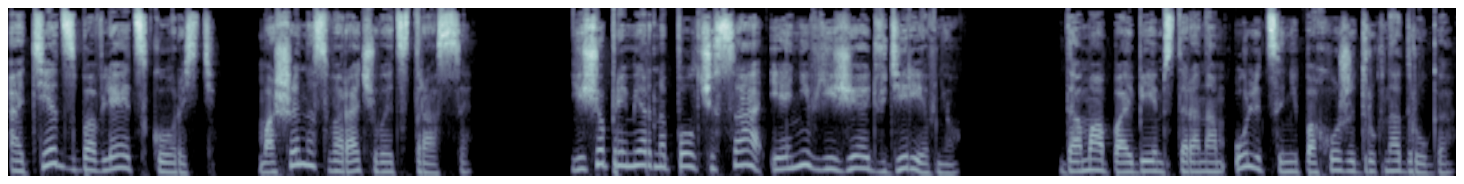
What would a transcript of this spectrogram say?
Отец сбавляет скорость. Машина сворачивает с трассы. Еще примерно полчаса, и они въезжают в деревню. Дома по обеим сторонам улицы не похожи друг на друга.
